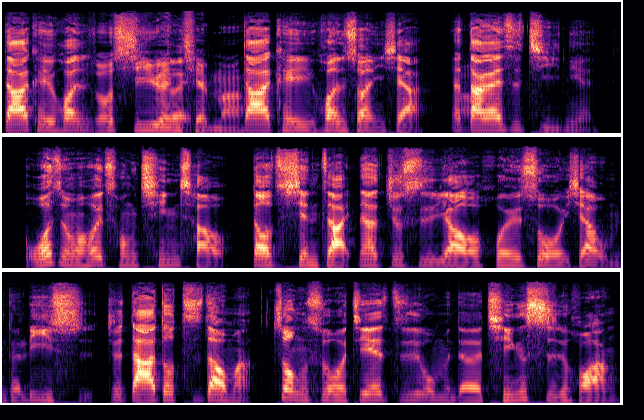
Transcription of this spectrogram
大家可以换你说西元前吗？大家可以换算一下，那大概是几年？我怎么会从秦朝到现在？那就是要回溯一下我们的历史，就是大家都知道嘛。众所皆知，我们的秦始皇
